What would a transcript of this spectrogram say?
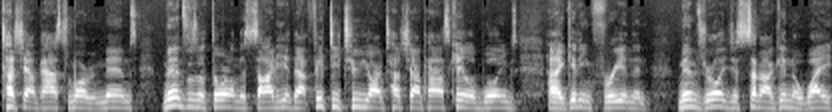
touchdown pass to Marvin Mims. Mims was a thorn on the side. He had that 52 yard touchdown pass. Caleb Williams uh, getting free, and then Mims really just somehow getting away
